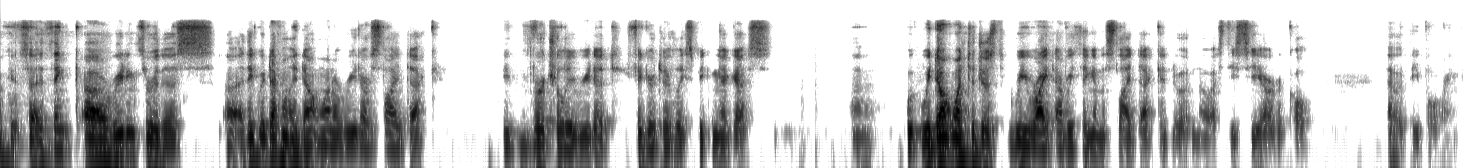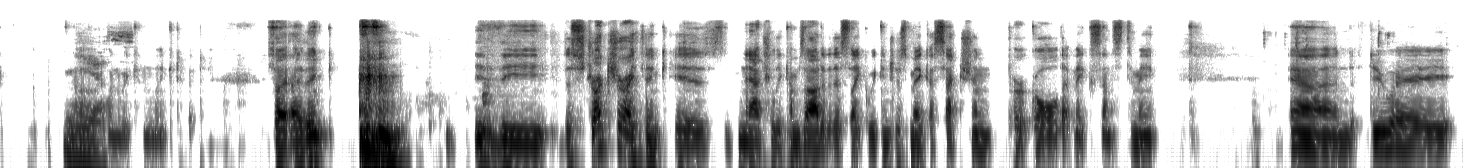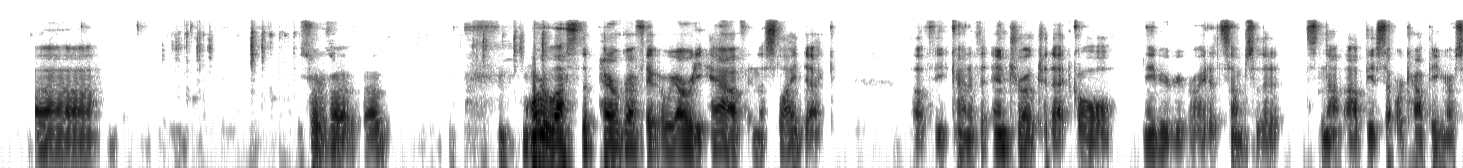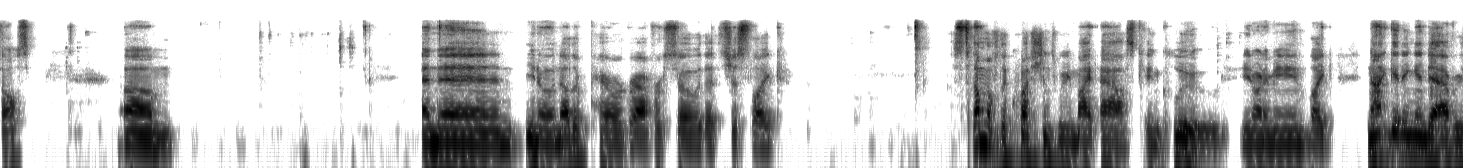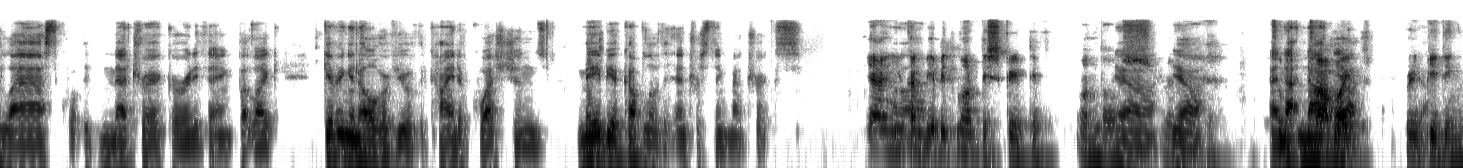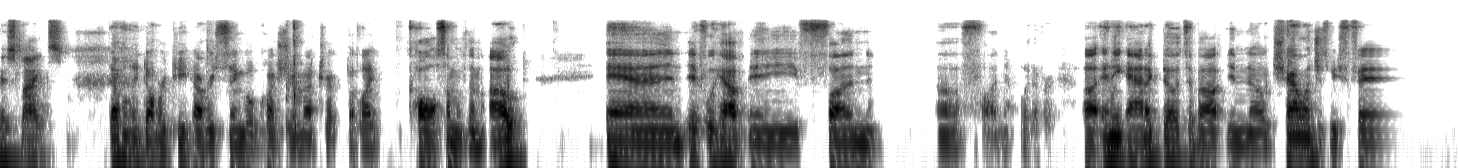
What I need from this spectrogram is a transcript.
okay. So I think uh, reading through this, uh, I think we definitely don't want to read our slide deck. We Virtually read it, figuratively speaking, I guess. Uh, We don't want to just rewrite everything in the slide deck into an OSDC article. That would be boring uh, yes. when we can link to it. So I I think the, the structure, I think, is naturally comes out of this, like we can just make a section per goal that makes sense to me. And do a uh, sort of a, a more or less the paragraph that we already have in the slide deck of the kind of the intro to that goal, maybe rewrite it some so that it's not obvious that we're copying ourselves. Um, and then, you know, another paragraph or so that's just like some of the questions we might ask include, you know what I mean? Like not getting into every last metric or anything, but like giving an overview of the kind of questions, maybe a couple of the interesting metrics. Yeah, you can be a Um, bit more descriptive on those. Yeah, uh, yeah. to- And not, not, yeah, avoid repeating the slides. definitely don't repeat every single question metric, but like call some of them out. And if we have any fun, uh, fun, whatever, uh, any anecdotes about, you know, challenges we fa-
